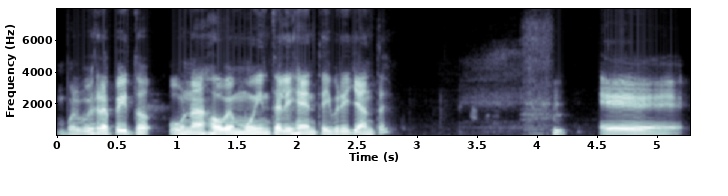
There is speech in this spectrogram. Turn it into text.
Vuelvo y repito, una joven muy inteligente y brillante. Eh,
